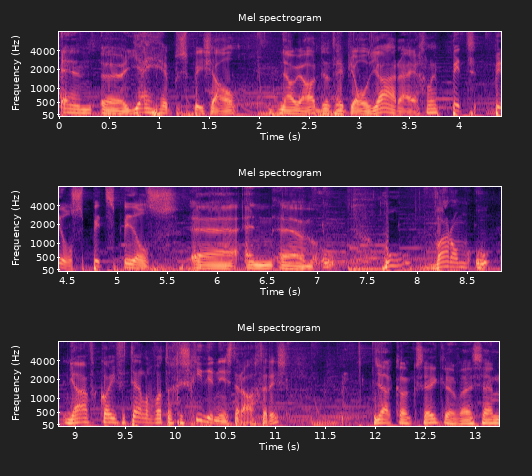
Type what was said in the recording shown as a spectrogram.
En jij hebt speciaal, nou ja, dat heb je al jaren eigenlijk, pitpils, pitspils. En eh, hoe, waarom, hoe, ja, kan je vertellen wat de geschiedenis erachter is? Ja, kan ik zeker. Wij zijn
